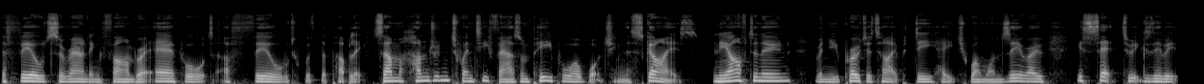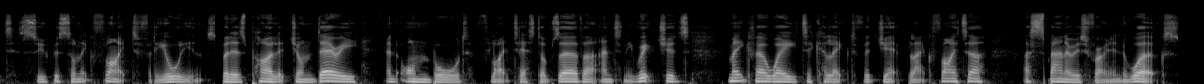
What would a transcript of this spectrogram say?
the fields surrounding Farnborough Airport are filled with the public. Some 120,000 people are watching the skies. In the afternoon, the new prototype DH110 is set to exhibit supersonic flight for the audience. But as pilot John Derry and onboard flight test observer Anthony Richards make their way to collect the jet black fighter, a spanner is thrown in the works.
